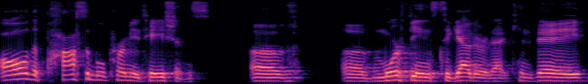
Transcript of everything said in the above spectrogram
all the possible permutations of of morphemes together that convey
